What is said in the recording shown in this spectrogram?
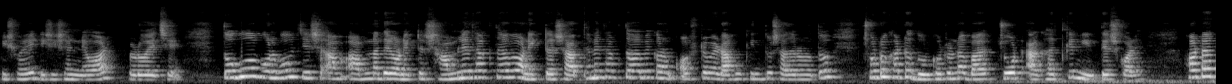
বিষয়ে ডিসিশন নেওয়ার রয়েছে। তবুও বলব যে আপনাদের অনেকটা সামলে থাকতে হবে, অনেকটা সাবধানে থাকতে হবে, কারণ অষ্টমে রাহু কিন্তু সাধারণত ছোটোখাটো দুর্ঘটনা বা চোট আঘাতকে নির্দেশ করে। হঠাৎ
